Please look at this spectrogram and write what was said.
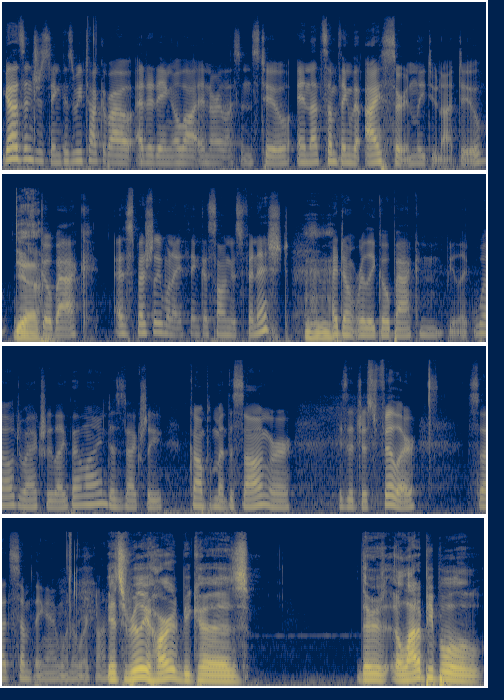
yeah, that's interesting because we talk about editing a lot in our lessons too, and that's something that I certainly do not do. Yeah. go back, especially when I think a song is finished. Mhm. I don't really go back and be like, well, do I actually like that line? Does it actually complement the song, or is it just filler? So that's something I want to work on. It's really hard because there's a lot of people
